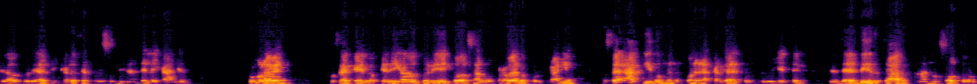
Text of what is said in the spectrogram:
de las autoridades fiscales se presumirán de legales. ¿Cómo la ven? O sea, que lo que diga la autoridad y todo salvo prueba lo contrario. Sea, aquí donde nos pone la carga del contribuyente de desvirtuar a nosotros,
